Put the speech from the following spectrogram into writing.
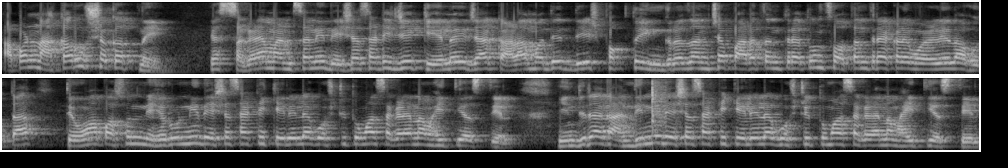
आपण नाकारूच शकत नाही. या सगळ्या माणसांनी देशासाठी जे केलंय ज्या काळामध्ये देश फक्त इंग्रजांच्या पारतंत्र्यातून स्वातंत्र्याकडे वळलेला होता तेव्हापासून नेहरूंनी देशासाठी केलेल्या गोष्टी तुम्हाला सगळ्यांना माहिती असतील. इंदिरा गांधींनी देशासाठी केलेल्या गोष्टी तुम्हाला सगळ्यांना माहिती असतील.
